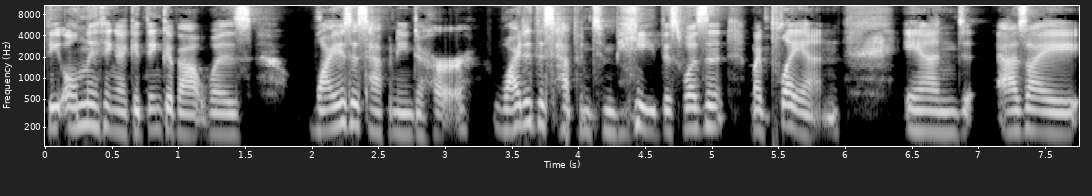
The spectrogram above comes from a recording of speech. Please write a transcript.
the only thing I could think about was why is this happening to her? Why did this happen to me? This wasn't my plan. And as I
